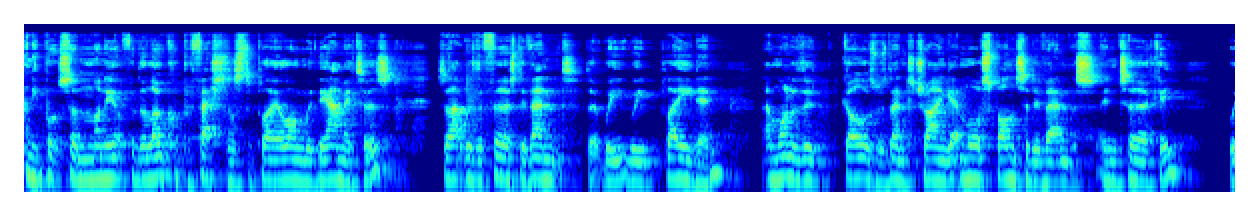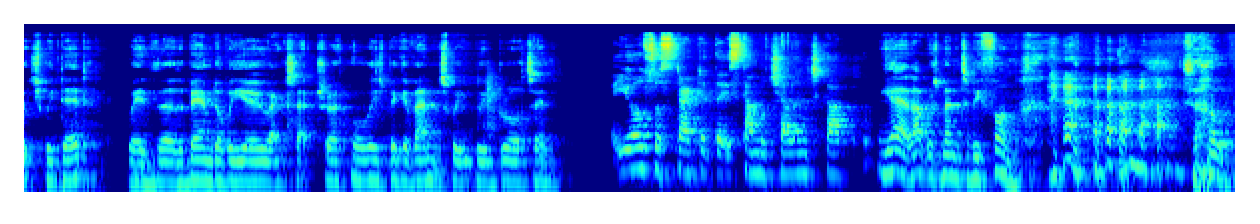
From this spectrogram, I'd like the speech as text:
and he put some money up for the local professionals to play along with the amateurs. So that was the first event that we we played in, and one of the goals was then to try and get more sponsored events in Turkey, which we did with uh, the BMW etc. All these big events we we brought in. You also started the Istanbul Challenge Cup. Yeah, that was meant to be fun. so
